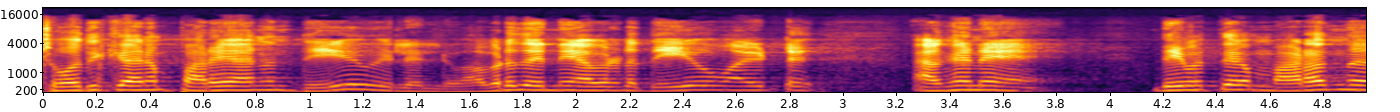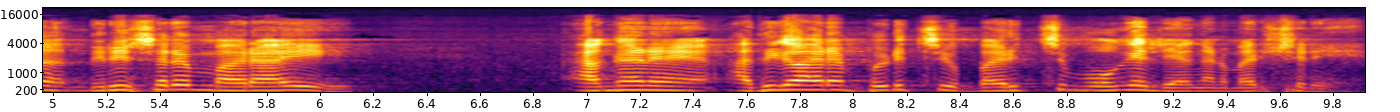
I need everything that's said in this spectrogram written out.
ചോദിക്കാനും പറയാനും ദൈവമില്ലല്ലോ. അവർ തന്നെ അവരുടെ ദൈവമായിട്ട് അങ്ങനെ ദൈവത്തെ മറന്ന് നിരീശ്വരന്മാരായി അങ്ങനെ അധികാരം പിടിച്ച് ഭരിച്ചു പോകില്ലേ അങ്ങനെ മനുഷ്യരെ?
